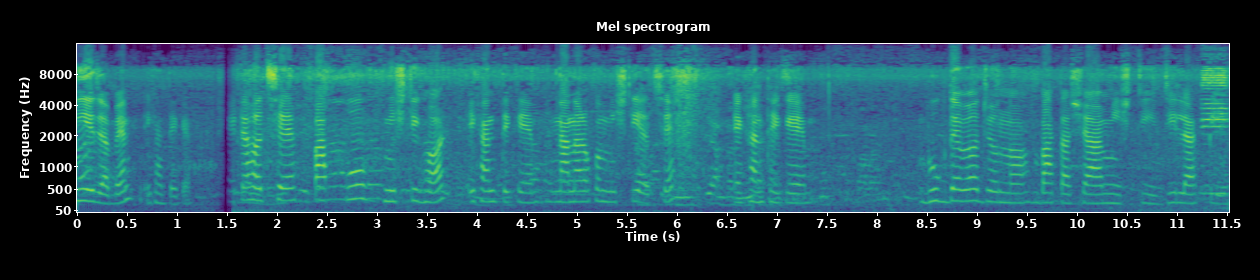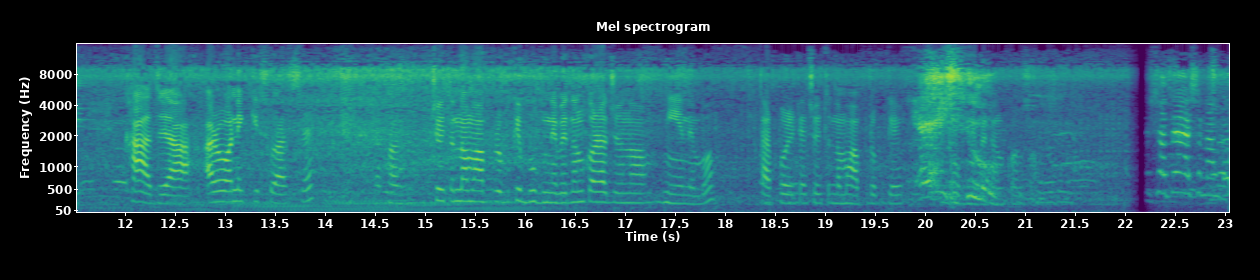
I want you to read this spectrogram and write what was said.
নিয়ে যাবেন এখান থেকে। এটা হচ্ছে পাপ্পু মিষ্টি ঘর, এখান থেকে নানা রকম মিষ্টি আছে। এখান থেকে ভোগ দেওয়ার জন্য বাতাসা মিষ্টি জিলাপি খাজা আরও অনেক কিছু আছে। এখন চৈতন্য মহাপ্রভুকে ভোগ নিবেদন করার জন্য নিয়ে নেব। তারপর এটা চৈতন্য মহাপ্রভুকে ভোগ নিবেদন করব। সাথে আসেন আমরা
